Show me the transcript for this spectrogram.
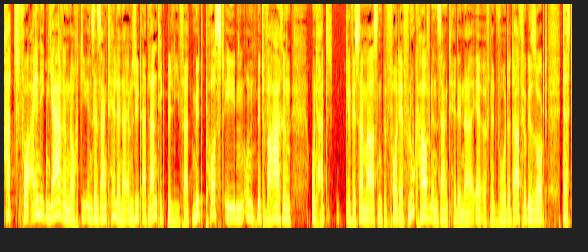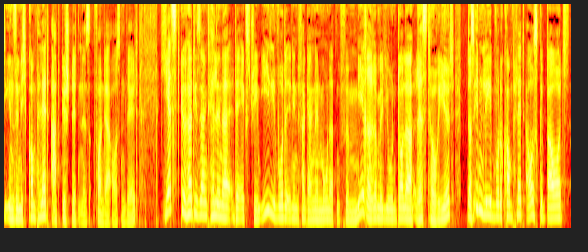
hat vor einigen Jahren noch die Insel St. Helena im Südatlantik beliefert, mit Post eben und mit Waren und hat gewissermaßen, bevor der Flughafen in St. Helena eröffnet wurde, dafür gesorgt, dass die Insel nicht komplett abgeschnitten ist von der Außenwelt. Jetzt gehört die St. Helena der Extreme E, die wurde in den vergangenen Monaten für mehrere Millionen Dollar restauriert. Das Innenleben wurde komplett ausgebaut,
